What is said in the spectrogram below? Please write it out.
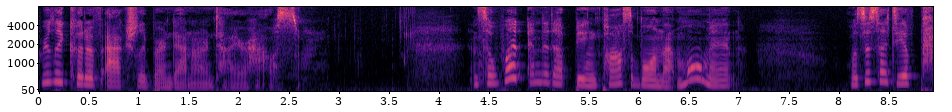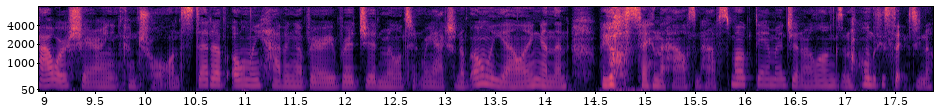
really could have actually burned down our entire house. And so, what ended up being possible in that moment was this idea of power sharing and control instead of only having a very rigid militant reaction of only yelling and then we all stay in the house and have smoke damage in our lungs and all these things, you know.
